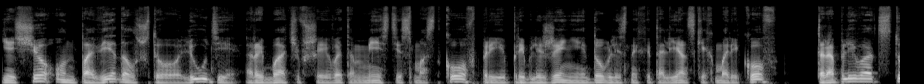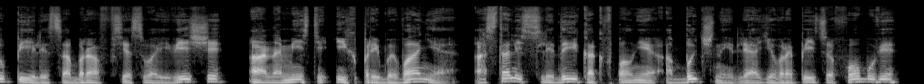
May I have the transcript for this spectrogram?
Еще он поведал, что люди, рыбачившие в этом месте с мостков при приближении доблестных итальянских моряков, торопливо отступили, собрав все свои вещи, а на месте их пребывания остались следы как вполне обычные для европейцев обуви,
